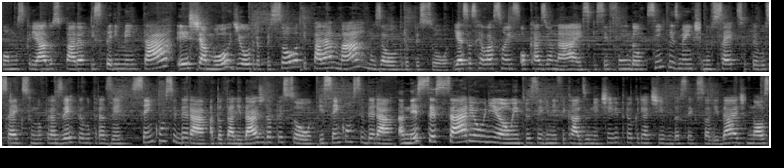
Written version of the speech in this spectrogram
fomos criados para experimentar este amor de outra pessoa e para amarmos a outra pessoa. E essas relações ocasionais que se fundam simplesmente no sexo pelo sexo, no prazer pelo prazer, sem considerar a totalidade da pessoa e sem considerar a necessária união entre os significados unitivo e procriativo da sexualidade, nós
